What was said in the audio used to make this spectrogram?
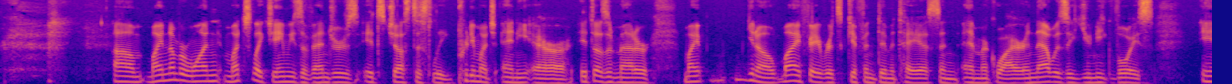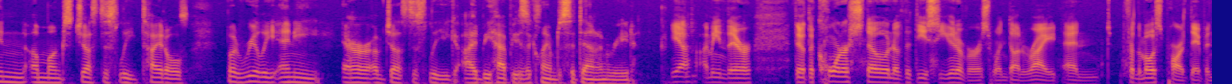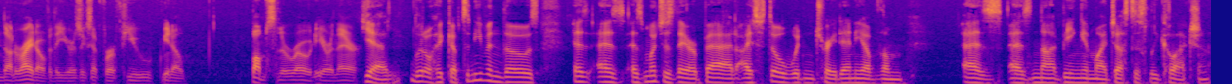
Um, my number one, much like Jamie's Avengers, it's Justice League. Pretty much any era, it doesn't matter. My, you know, my favorites Giffen, DeMatteis, and and Maguire, and that was a unique voice in amongst Justice League titles. But really, any era of Justice League, I'd be happy as a clam to sit down and read. Yeah, I mean they're they're the cornerstone of the DC universe when done right, and for the most part they've been done right over the years, except for a few you know bumps in the road here and there. Yeah, little hiccups, and even those, as as as much as they are bad, I still wouldn't trade any of them as as not being in my Justice League collection.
